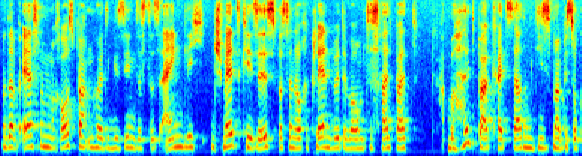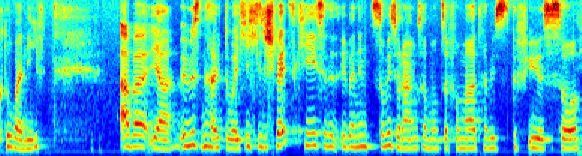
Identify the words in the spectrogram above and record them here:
und habe erst beim Rauspacken heute gesehen, dass das eigentlich ein Schmelzkäse ist, was dann auch erklären würde, warum das Haltbar Haltbarkeitsdatum dieses Mal bis Oktober lief. Aber ja, wir müssen halt durch. Ich, Schmelzkäse übernimmt sowieso langsam unser Format, habe ich das Gefühl. Es ist so.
